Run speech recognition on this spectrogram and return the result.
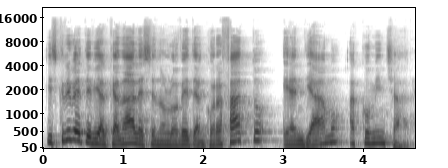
Iscrivetevi al canale se non lo avete ancora fatto e andiamo a cominciare.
